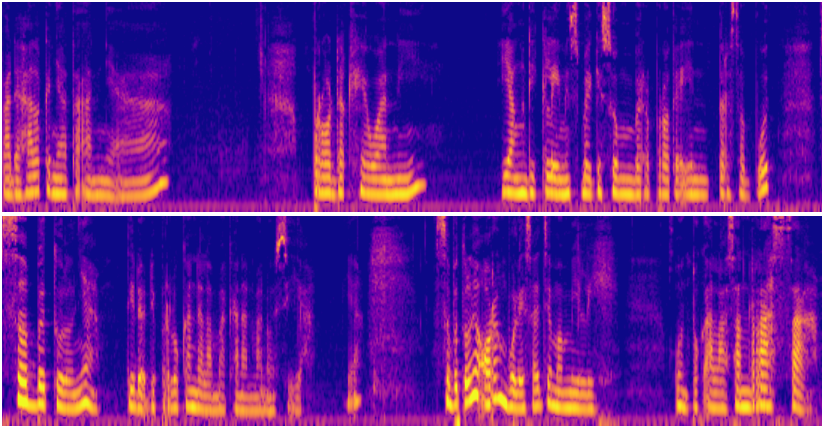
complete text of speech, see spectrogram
Padahal kenyataannya produk hewani yang diklaim sebagai sumber protein tersebut sebetulnya tidak diperlukan dalam makanan manusia, ya. Sebetulnya orang boleh saja memilih untuk alasan rasa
